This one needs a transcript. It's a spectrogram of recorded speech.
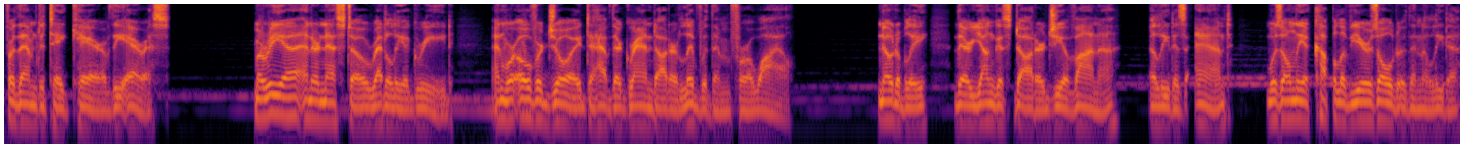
for them to take care of the heiress. Maria and Ernesto readily agreed and were overjoyed to have their granddaughter live with them for a while. Notably, their youngest daughter, Giovanna, Elita's aunt, was only a couple of years older than Elita,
